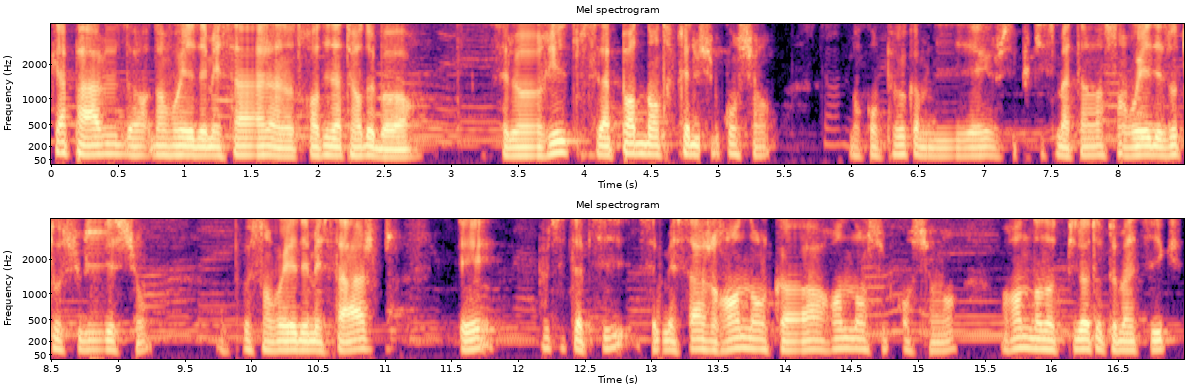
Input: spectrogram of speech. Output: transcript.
capable d'envoyer des messages à notre ordinateur de bord. C'est le rythme, c'est la porte d'entrée du subconscient. Donc on peut, comme disait, je sais plus qui ce matin, s'envoyer des autosuggestions. On peut s'envoyer des messages et petit à petit, ces messages rentrent dans le corps, rentrent dans le subconscient, rentrent dans notre pilote automatique.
